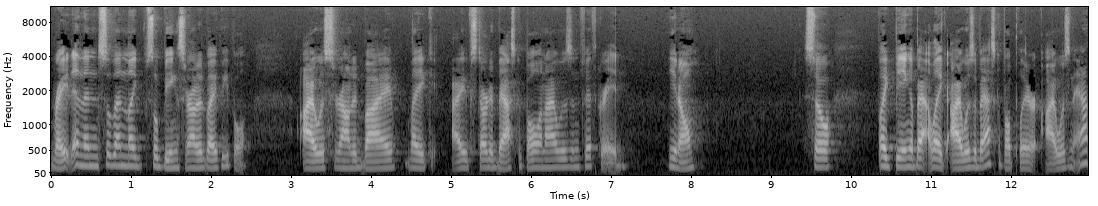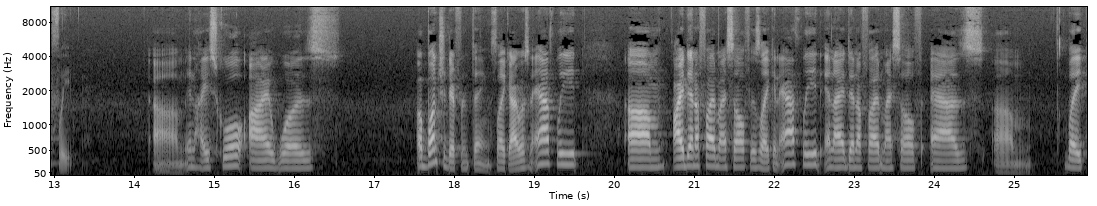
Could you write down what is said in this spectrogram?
right? And then so then like so being surrounded by people, I was surrounded by like I started basketball when I was in fifth grade, you know. So, like being a ba- like I was a basketball player, I was an athlete. Um, in high school, I was a bunch of different things. Like I was an athlete. Um, I identified myself as like an athlete, and I identified myself as um, like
